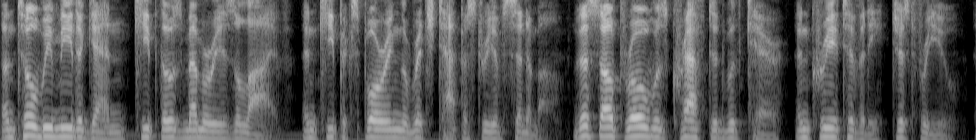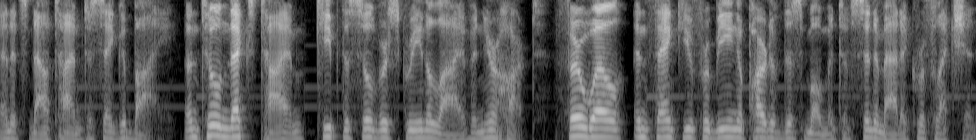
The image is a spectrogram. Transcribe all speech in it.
Until we meet again, keep those memories alive and keep exploring the rich tapestry of cinema. This outro was crafted with care and creativity just for you, and it's now time to say goodbye. Until next time, keep the silver screen alive in your heart. Farewell, and thank you for being a part of this moment of cinematic reflection.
